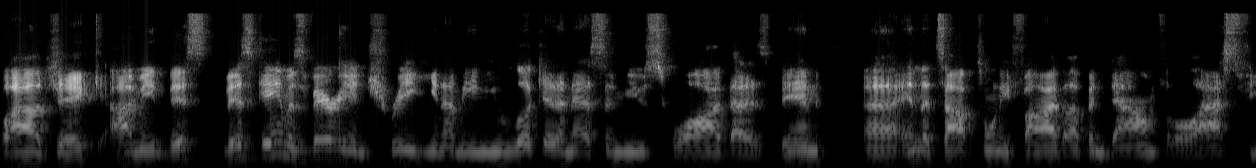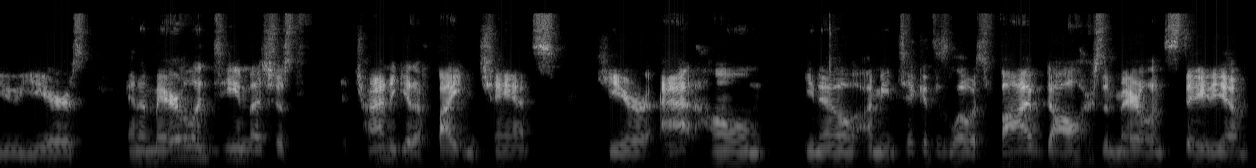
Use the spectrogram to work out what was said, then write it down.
Wow, Jake. I mean, this this game is very intriguing. I mean, you look at an SMU squad that has been uh, in the top 25 up and down for the last few years, and a Maryland team that's just trying to get a fighting chance here at home. You know, I mean, tickets as low as five dollars in Maryland Stadium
